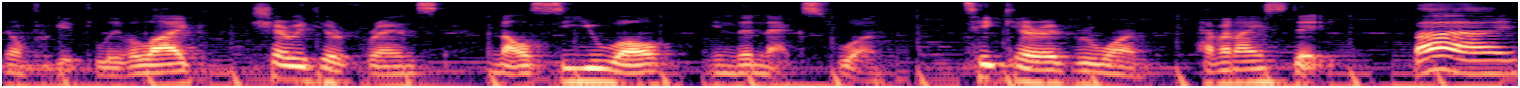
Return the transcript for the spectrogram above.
don't forget to leave a like, share with your friends, and I'll see you all in the next one. Take care everyone, have a nice day, bye!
